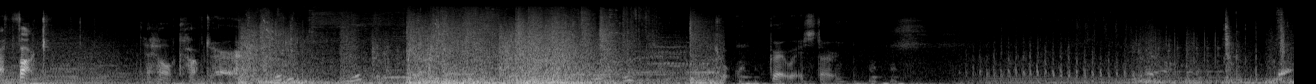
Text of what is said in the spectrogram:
Ah, fuck. The helicopter. Cool. Great way to start. Yeah.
